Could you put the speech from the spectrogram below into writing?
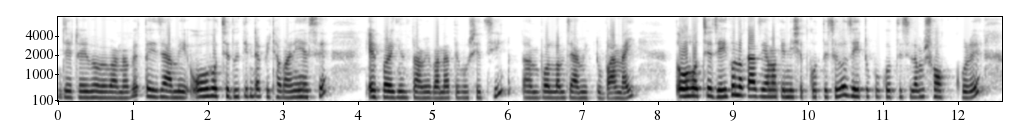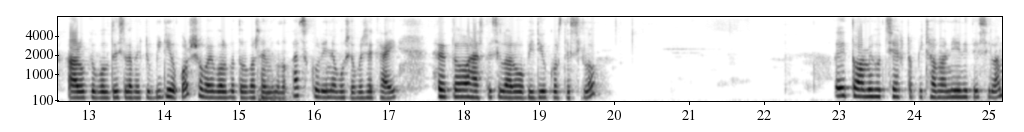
যেটা এইভাবে বানাবে। তো এই যে আমি, ও হচ্ছে দুই তিনটা পিঠা বানিয়েছে, এরপরে কিন্তু আমি বানাতে বসেছি। আমি বললাম যে আমি একটু বানাই। তো হচ্ছে যে কোনো কাজে আমাকে নিষেধ করতেছিল, যেইটুকু করতেছিলাম শখ করে, আর ওকে বলতেছিলাম, একটু ভিডিও কর, সবাই বলবে তোর বাসায় আমি কোনো কাজ করি না, বসে বসে খাই। তো হাসতেছিল আর ও ভিডিও করতেছিল। এই তো আমি হচ্ছে একটা পিঠা বানিয়ে নিতেছিলাম।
